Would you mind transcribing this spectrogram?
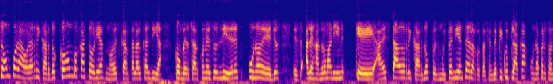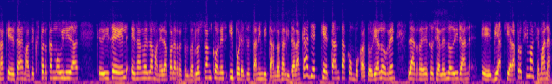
son por ahora, Ricardo, convocatorias, no descarta la alcaldía conversar con esos líderes. Uno de ellos es Alejandro Marín, que ha estado, Ricardo, pues muy pendiente de la rotación de pico y placa, una persona que es además experta en movilidad, que dice él, esa no es la manera para resolver los trancones y por eso están invitando a salir a la calle. ¿Qué tanta convocatoria logren? Las redes sociales lo dirán eh, de aquí a la próxima semana,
